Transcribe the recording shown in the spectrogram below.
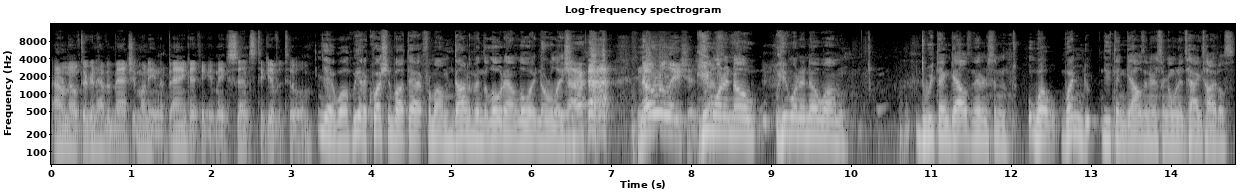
I don't know if they're going to have a match at Money in the Bank. I think it makes sense to give it to them. Yeah, well, we had a question about that from um, Donovan, the lowdown Lloyd, no relation. no relation. He want to know. He want to know. Um, do we think Gallows and Anderson? Well, when do you think Gallows and Anderson are going to win the tag titles?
